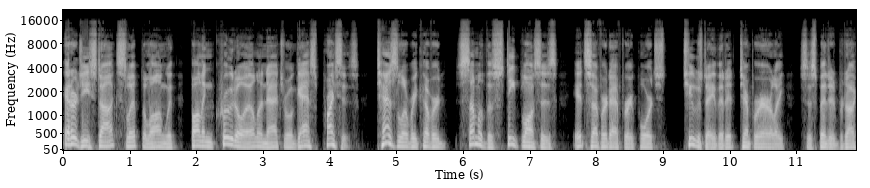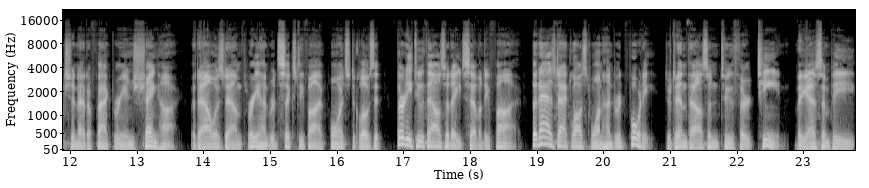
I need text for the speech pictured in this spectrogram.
Energy stocks slipped along with falling crude oil and natural gas prices. Tesla recovered some of the steep losses it suffered after reports Tuesday that it temporarily suspended production at a factory in Shanghai. The Dow was down 365 points to close at 32,875. The Nasdaq lost 140 to 10,213. The S&P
